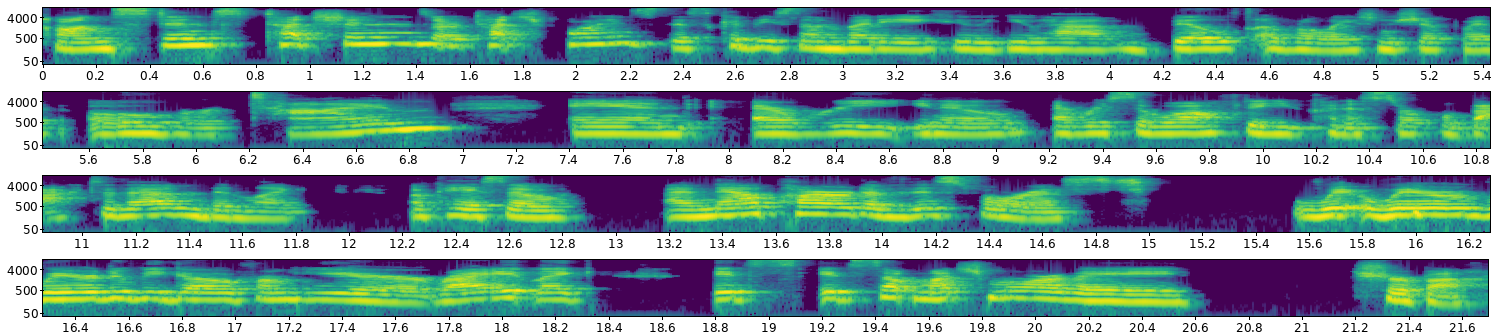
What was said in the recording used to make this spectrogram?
constant touch-ins or touch points. This could be somebody who you have built a relationship with over time and every you know every so often you kind of circle back to them and been like okay so i'm now part of this forest where where where do we go from here right like it's it's so much more of a sherpa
